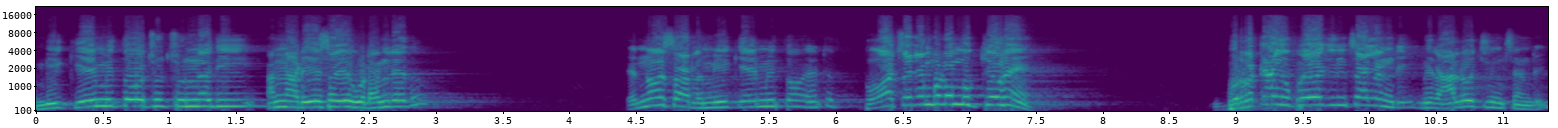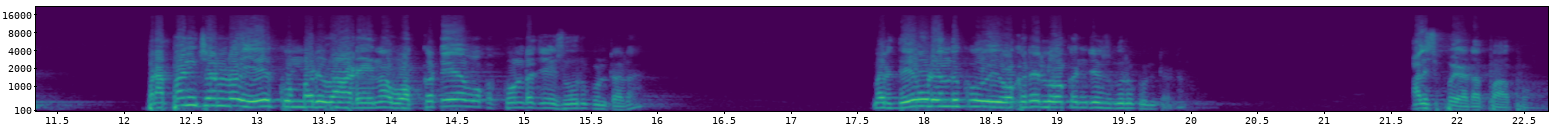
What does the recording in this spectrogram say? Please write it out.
మీకేమి తోచుచున్నది? అన్నాడు ఏసయ్య కూడా అనలేదు. ఎన్నోసార్లు మీకేమితో అంటే తోచడం కూడా ముఖ్యమే. బుర్రకాయ ఉపయోగించాలండి. మీరు ఆలోచించండి. ప్రపంచంలో ఏ కుమ్మరి వాడైనా ఒక్కటే ఒక కుండ చేసి ఊరుకుంటాడా? మరి దేవుడు ఎందుకు ఒకటే లోకం చేసి ఊరుకుంటాడు? అలసిపోయాడా పాపం?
